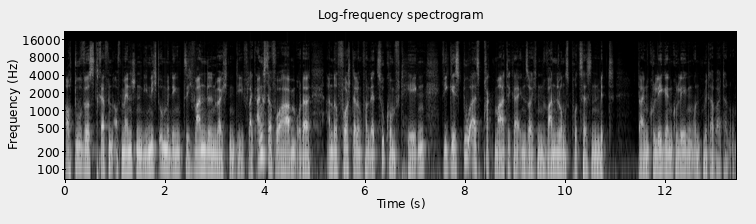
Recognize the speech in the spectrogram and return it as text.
Auch du wirst treffen auf Menschen, die nicht unbedingt sich wandeln möchten, die vielleicht Angst davor haben oder andere Vorstellungen von der Zukunft hegen. Wie gehst du als Pragmatiker in solchen Wandlungsprozessen mit deinen Kolleginnen, Kollegen und Mitarbeitern um?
